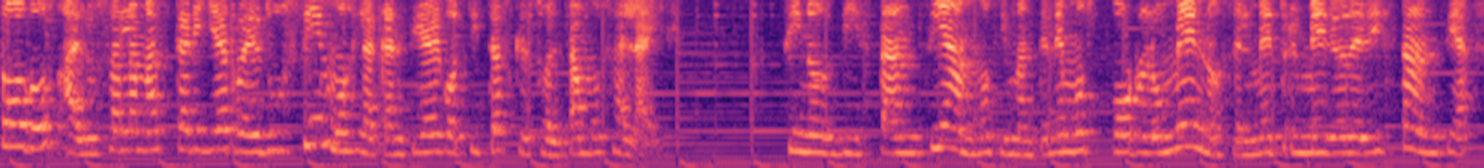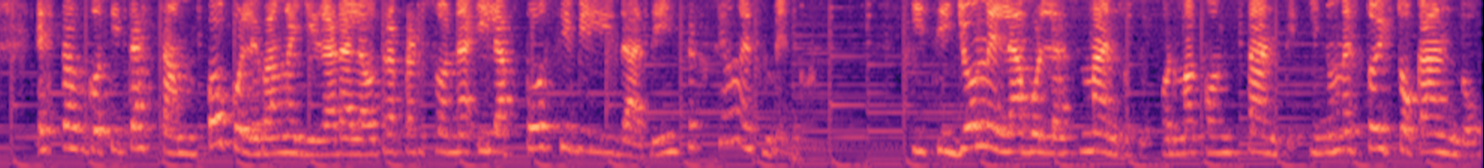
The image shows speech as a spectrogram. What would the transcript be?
todos al usar la mascarilla reducimos la cantidad de gotitas que soltamos al aire. Si nos distanciamos y mantenemos por lo menos el metro y medio de distancia, estas gotitas tampoco le van a llegar a la otra persona y la posibilidad de infección es menor. Y si yo me lavo las manos de forma constante y no me estoy tocando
